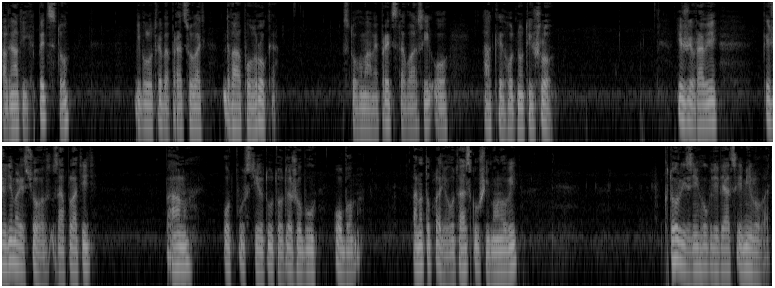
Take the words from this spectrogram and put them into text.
Ale na tých 500 by bolo treba pracovať 2,5 roka. Z toho máme predstavu asi o aké hodnoty šlo. Ježiš vraví, keďže nemali z čoho zaplatiť, pán odpustil túto dlžobu obom. A na to kladie otázku Šimonovi, ktorý z nich ho bude viacej milovať.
